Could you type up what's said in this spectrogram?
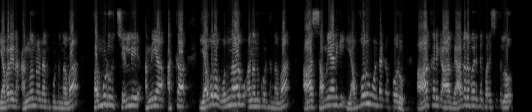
ఎవరైనా అన్నున్నాడు అనుకుంటున్నావా? తమ్ముడు చెల్లి అన్నయ్య అక్క ఎవరో ఉన్నారు అని అనుకుంటున్నావా? ఆ సమయానికి ఎవ్వరూ ఉండకపోరు. ఆఖరికి ఆ వేదన భరిత పరిస్థితిలో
